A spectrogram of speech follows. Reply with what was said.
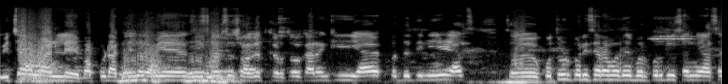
विचार मांडले बापू डाकलेंना मी सहर्ष स्वागत करतो. कारण की या पद्धतीने आज कोथरूड परिसरामध्ये भरपूर दिवसांनी असा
